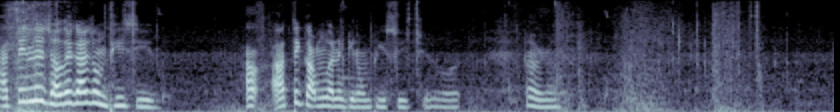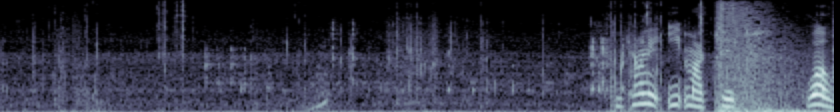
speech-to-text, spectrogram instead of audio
I think there's other guys on PC. I I think I'm gonna get on PC too. I don't know. I'm trying to eat my chips. Whoa.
